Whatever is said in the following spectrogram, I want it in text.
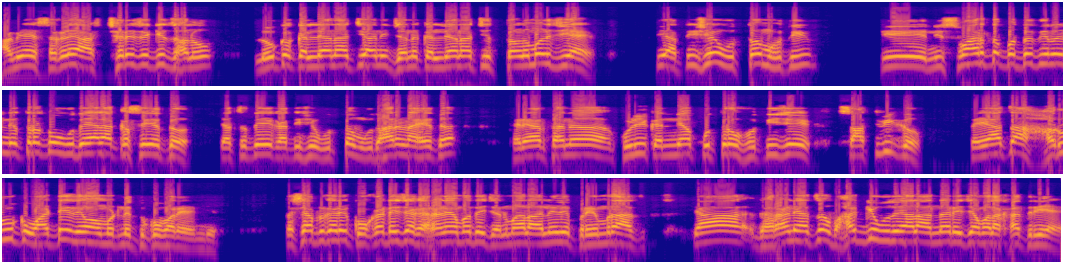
आम्ही सगळे आश्चर्यचकित झालो. लोककल्याणाची आणि जनकल्याणाची तळमळ जी आहे ती अतिशय उत्तम होती. की निस्वार्थ पद्धतीनं नेतृत्व उदयाला कसं येतं त्याचं ते एक अतिशय उत्तम उदाहरण आहे खऱ्या अर्थानं कुळी कन्या पुत्र होती जे सात्विक तयाचा हरुक वाटे देवा म्हटले तुकोबार यांनी. तशा प्रकारे कोकाटेच्या घराण्यामध्ये जन्माला आलेले प्रेमराज त्या घराण्याचं भाग्य उदयाला आणणाऱ्याची मला खात्री आहे.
